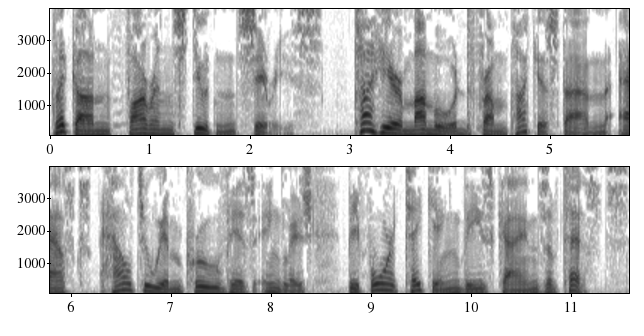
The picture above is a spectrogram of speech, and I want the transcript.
Click on Foreign Student Series. Tahir Mahmood from Pakistan asks how to improve his English before taking these kinds of tests.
